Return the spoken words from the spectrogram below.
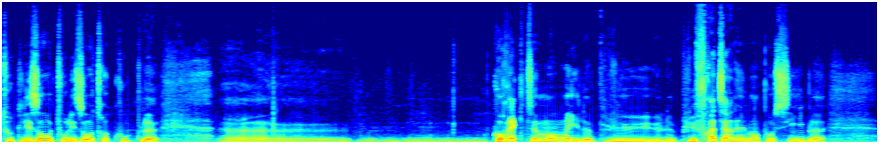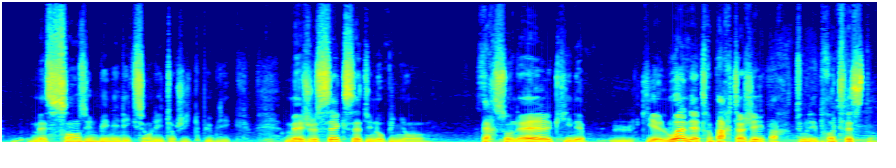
toutes les autres, tous les autres couples euh, correctement et le plus, le plus fraternellement possible, mais sans une bénédiction liturgique publique. Mais je sais que c'est une opinion personnelle qui, est, qui est loin d'être partagée par tous les protestants.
